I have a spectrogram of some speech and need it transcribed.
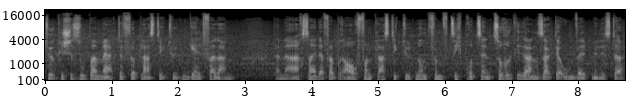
türkische Supermärkte für Plastiktüten Geld verlangen. Danach sei der Verbrauch von Plastiktüten um 50 Prozent zurückgegangen, sagt der Umweltminister.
